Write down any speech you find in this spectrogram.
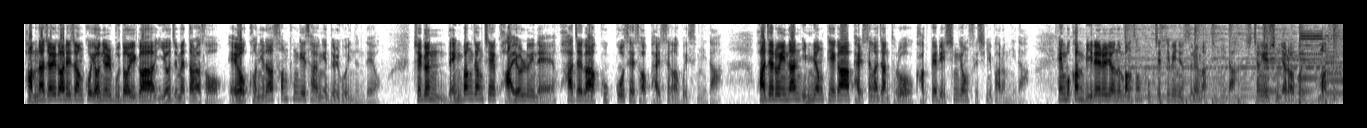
밤낮을 가리지 않고 연일 무더위가 이어짐에 따라서 에어컨이나 선풍기 사용이 늘고 있는데요. 최근 냉방 장치의 과열로 인해 화재가 곳곳에서 발생하고 있습니다. 화재로 인한 인명피해가 발생하지 않도록 각별히 신경 쓰시기 바랍니다. 행복한 미래를 여는 방송 복지TV 뉴스를 마칩니다. 시청해주신 여러분 고맙습니다.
